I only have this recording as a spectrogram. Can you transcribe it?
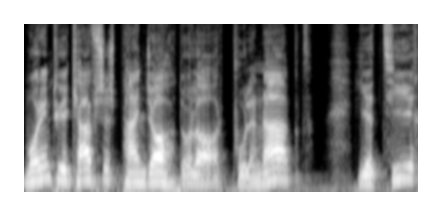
مورین توی کفشش 50 دلار پول نقد یه تیغ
